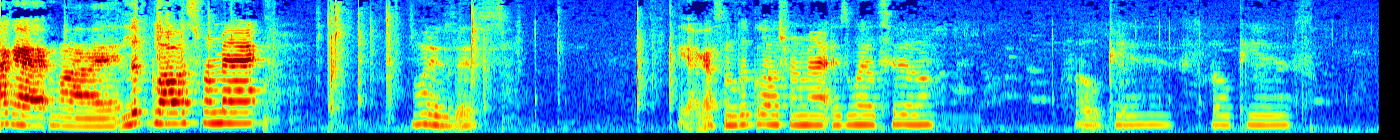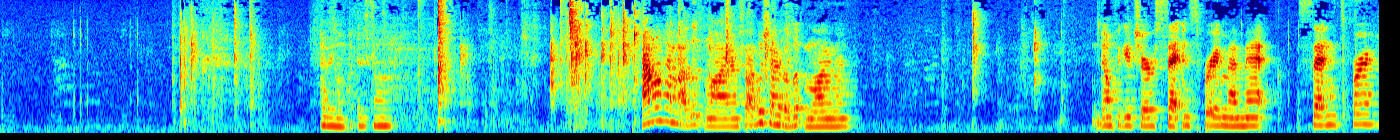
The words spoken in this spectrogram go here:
I got my lip gloss from MAC. What is this? Yeah, I got some lip gloss from MAC as well too. Focus, focus. I'm gonna put this on. I don't have my lip liner, so I wish I had a lip liner. Don't forget your setting spray, my MAC setting spray.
